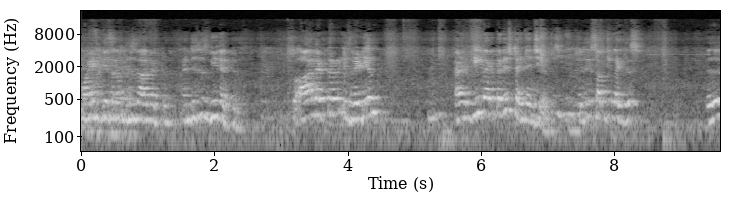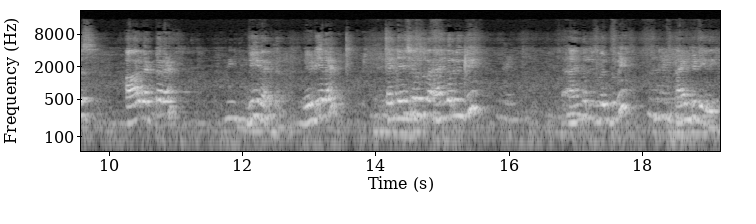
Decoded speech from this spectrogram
point की तरफ this is r vector and this is v vector so r vector is radial and v vector is tangential So this is something like this this is r vector and v vector radial and tangential so the angle will be the angle is going to be 90 degree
